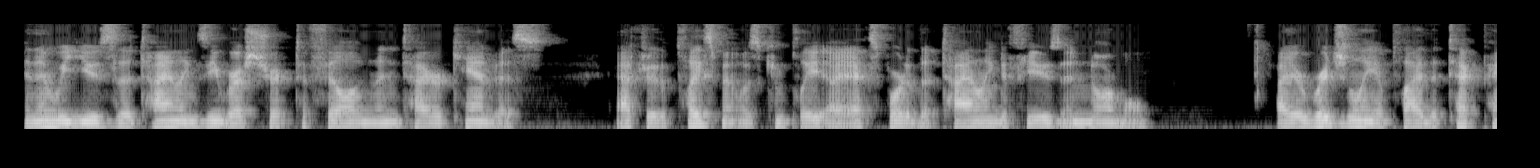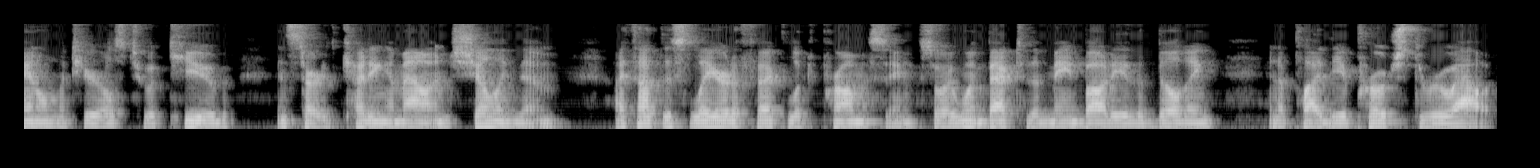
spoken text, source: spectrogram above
and then we use the tiling ZBrush trick to fill an entire canvas. After the placement was complete, I exported the tiling diffuse in normal. I originally applied the tech panel materials to a cube and started cutting them out and shelling them. I thought this layered effect looked promising, so I went back to the main body of the building and applied the approach throughout.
